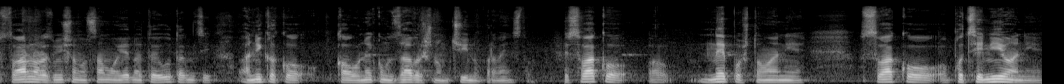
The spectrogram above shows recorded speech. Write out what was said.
stvarno razmišljamo samo o jednoj toj utakmici, a nikako kao o nekom završnom činu prvenstva. Svako nepoštovanje, svako podcjenjivanje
